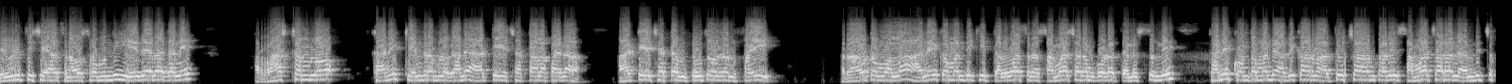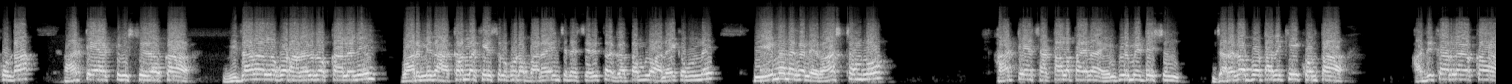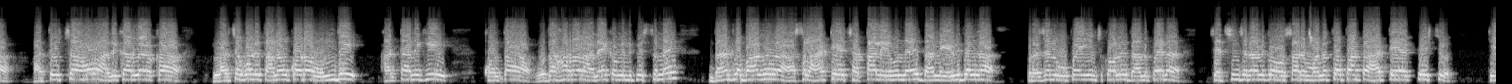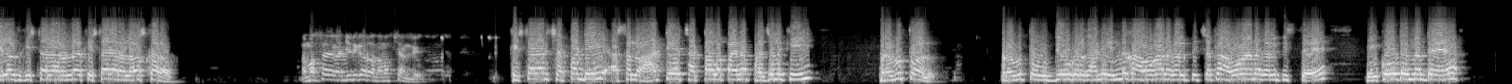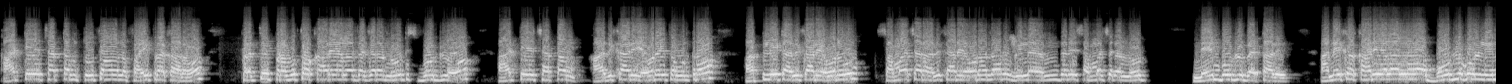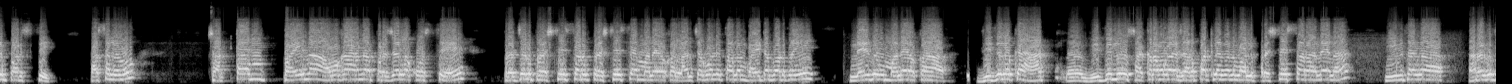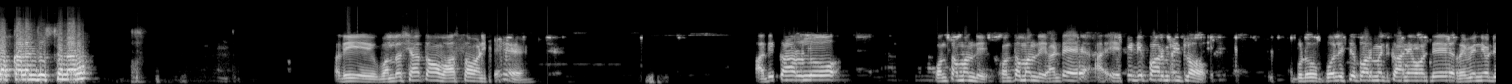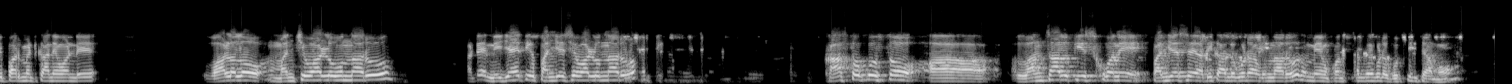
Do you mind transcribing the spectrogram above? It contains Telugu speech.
నివృత్తి చేయాల్సిన అవసరం ఉంది. ఏదైనా కానీ రాష్ట్రంలో కానీ కేంద్రంలో కానీ ఆర్టీఐ చట్టాలపైన ఆర్టీఐ చట్టం టూ థౌజండ్ ఫైవ్ రావటం వల్ల అనేక మందికి తెలవాల్సిన సమాచారం కూడా తెలుస్తుంది. కానీ కొంతమంది అధికారులు అత్యుత్సాహంతో సమాచారాన్ని అందించకుండా ఆర్టీఐ యాక్టివిస్టుల యొక్క విధానాలను కూడా అనగదొక్కాలని వారి మీద అక్రమ కేసులు కూడా బనాయించిన చరిత్ర గతంలో అనేకం ఉన్నాయి. ఏమైనా కానీ రాష్ట్రంలో ఆర్టీఐ చట్టాలపైన ఇంప్లిమెంటేషన్ జరగబోటానికి కొంత అధికారుల యొక్క అత్యుత్సాహం అధికారుల యొక్క లంచగొడితనం కూడా ఉంది అంటానికి కొంత ఉదాహరణలు అనేక వినిపిస్తున్నాయి. దాంట్లో భాగంగా అసలు ఆర్టీఐ చట్టాలు ఏమున్నాయి దాన్ని ఏ విధంగా ప్రజలు ఉపయోగించుకోవాలి దానిపైన చర్చించడానికి ఒకసారి మనతో పాటు ఆర్టీఐ యాక్టివిస్ట్ కీలక కృష్ణ గారు ఉన్నారు. కృష్ణ గారు నమస్కారం. నమస్తే రంజిత్ గారు నమస్తే అండి. కృష్ణ గారు చెప్పండి అసలు ఆర్టీఐ చట్టాలపైన ప్రజలకి ప్రభుత్వాలు ప్రభుత్వ ఉద్యోగులు కానీ ఎందుకు అవగాహన కల్పించక అవగాహన కల్పిస్తే ఇంకోటి ఏంటంటే ఆర్టీఐ చట్టం టూ థౌజండ్ ఫైవ్ ప్రకారం ప్రతి ప్రభుత్వ కార్యాలయ దగ్గర నోటీస్ బోర్డులో ఆర్టీఐ చట్టం అధికారి ఎవరైతే ఉంటారో అప్లీట్ అధికారి ఎవరు సమాచార అధికారి ఎవరు ఉన్నారు వీళ్ళందరి సంబంధించిన నోట్ నేమ్ బోర్డులు పెట్టాలి. అనేక కార్యాలయాల్లో బోర్డులు కూడా లేని పరిస్థితి. అసలు చట్టం పైన అవగాహన ప్రజలకు వస్తే ప్రజలు ప్రశ్నిస్తారు ప్రశ్నిస్తే మన యొక్క లంచగొండితనం బయటపడతాయి. లేదు మన యొక్క విధులకు విధులు సక్రమంగా జరపట్లేదని వాళ్ళు ప్రశ్నిస్తారు అనేనా? ఈ విధంగా అరగదొక్కాలని చూస్తున్నారు? అది వంద శాతం వాస్తవం అంటే అధికారులు కొంతమంది కొంతమంది అంటే ఎన్ని డిపార్ట్మెంట్లో ఇప్పుడు పోలీస్ డిపార్ట్మెంట్ కానివ్వండి రెవెన్యూ డిపార్ట్మెంట్ కానివ్వండి వాళ్ళలో మంచి వాళ్ళు ఉన్నారు అంటే నిజాయితీగా పనిచేసే వాళ్ళు ఉన్నారు కాస్తో కూస్తో ఆ, లంచాలు తీసుకొని పనిచేసే అధికారులు కూడా ఉన్నారు. మేము కొంతమంది కూడా గుర్తించాము.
